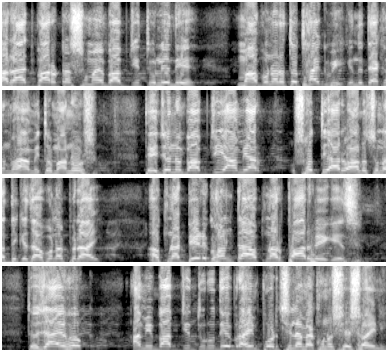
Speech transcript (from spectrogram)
আর রাত বারোটার সময় বাবজি তুলে দিয়ে, মা বোনেরা তো থাকবি কিন্তু দেখেন ভাই, আমি তো মানুষ। তো এই জন্য বাবজি আমি আর সত্যি আরও আলোচনার দিকে যাব না। প্রায় আপনার দেড় ঘণ্টা আপনার পার হয়ে গিয়েছে। তো যাই হোক, আমি বাবজি দুরুদ ইব্রাহিম পড়ছিলাম, এখনও শেষ হয়নি।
